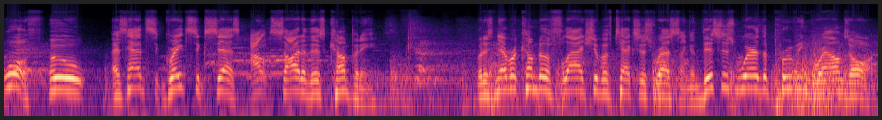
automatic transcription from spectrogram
Wolf, who has had great success outside of this company, but has never come to the flagship of Texas Wrestling. And this is where the proving grounds are.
